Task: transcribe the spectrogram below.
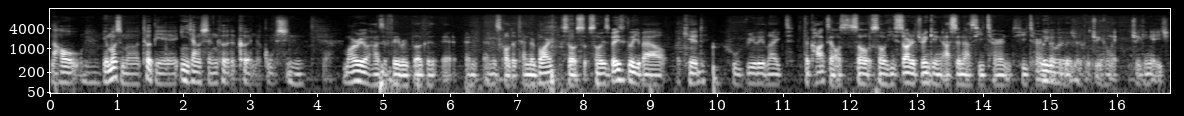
然后有没有什么特别印象深刻的客人的故事？Mario has a favorite book, uh, and, and it's called The Tender Bar. So, so, so it's basically about a kid who really liked the cocktails. So, so he started drinking as soon as he turned he turned Legal the, the- age. the drinking la- drinking age.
